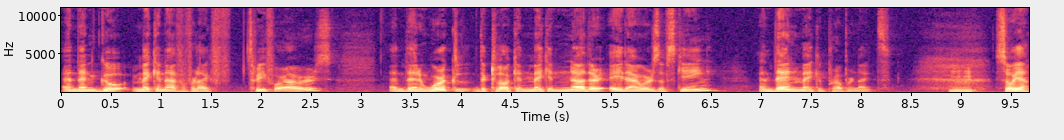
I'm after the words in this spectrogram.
and then go make a nap for like three four hours and then work the clock and make another eight hours of skiing and then make a proper night. So yeah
